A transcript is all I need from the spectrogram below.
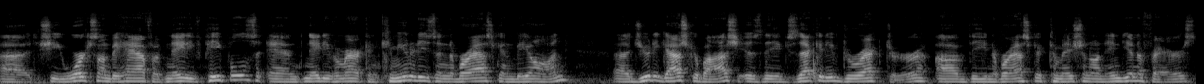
Uh, she works on behalf of Native peoples and Native American communities in Nebraska and beyond. Uh, Judi Gaiashkibos is the executive director of the Nebraska Commission on Indian Affairs,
